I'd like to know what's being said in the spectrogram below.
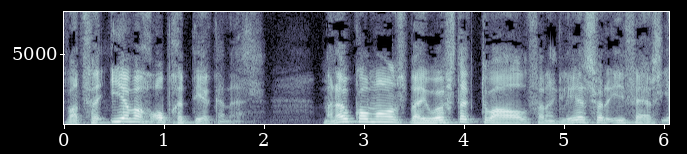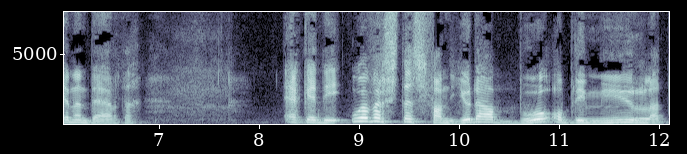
wat vir ewig opgeteken is. Maar nou kom ons by hoofstuk 12 van ek lees vir u vers 31. Ek het die owerstes van Juda bo op die muur laat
